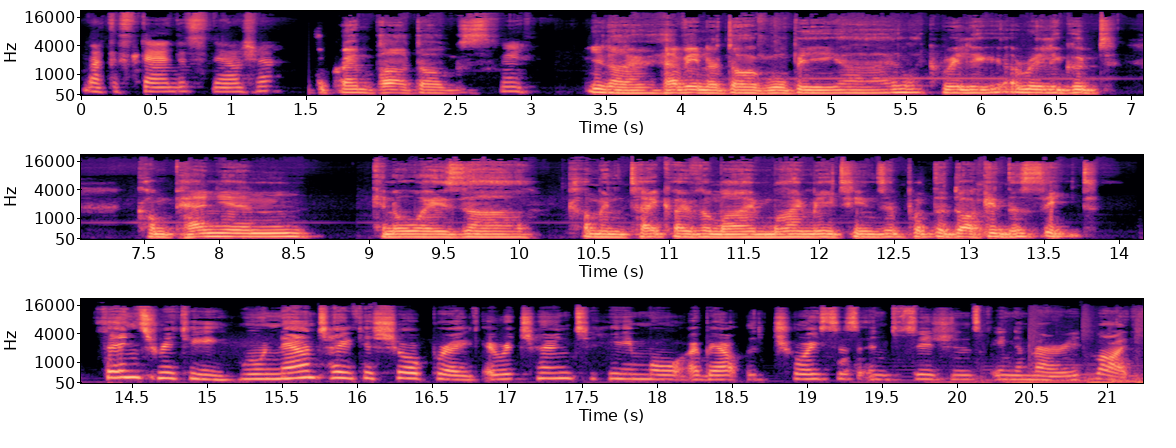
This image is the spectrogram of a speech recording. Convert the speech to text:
like a standard schnauzer. The grandpa dogs. Mm. You know, having a dog will be uh, like really a really good companion. Can always uh, come and take over my my meetings and put the dog in the seat. Thanks, Ricky. We'll now take a short break and return to hear more about the choices and decisions in a married life.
